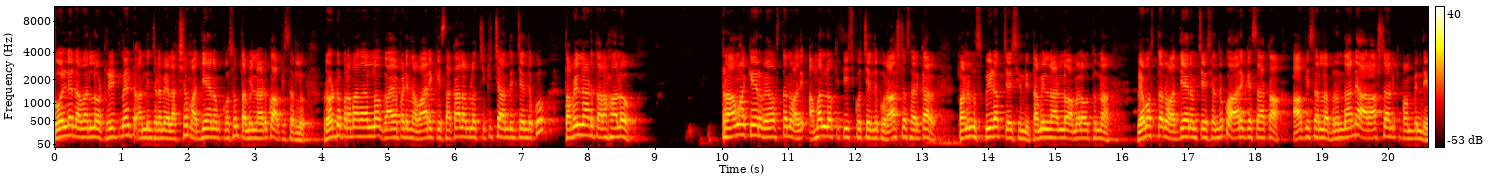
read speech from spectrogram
గోల్డెన్ అవర్లో ట్రీట్మెంట్ అందించడమే లక్ష్యం. అధ్యయనం కోసం తమిళనాడుకు ఆఫీసర్లు. రోడ్డు ప్రమాదాల్లో గాయపడిన వారికి సకాలంలో చికిత్స అందించేందుకు తమిళనాడు తరహాలో ట్రామా కేర్ వ్యవస్థను అది అమల్లోకి తీసుకొచ్చేందుకు రాష్ట్ర సర్కార్ పనులు స్పీడప్ చేసింది. తమిళనాడులో అమలవుతున్న వ్యవస్థను అధ్యయనం చేసేందుకు ఆరోగ్య శాఖ ఆఫీసర్ల బృందాన్ని ఆ రాష్ట్రానికి పంపింది.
